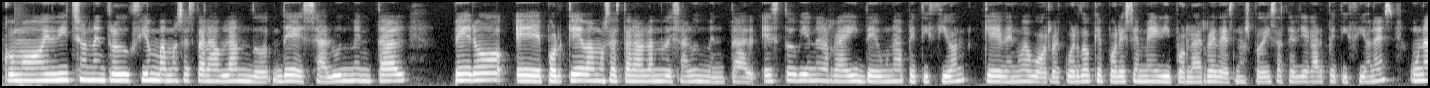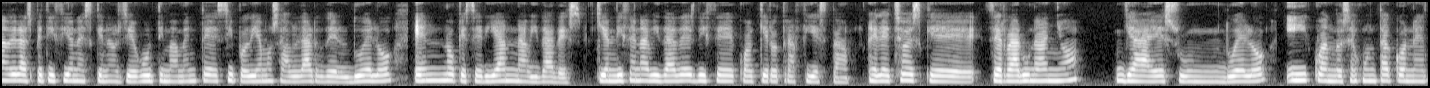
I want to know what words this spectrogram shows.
Como he dicho en la introducción, vamos a estar hablando de salud mental, pero, eh, ¿por qué vamos a estar hablando de salud mental? Esto viene a raíz de una petición que, de nuevo, recuerdo que por ese mail y por las redes nos podéis hacer llegar peticiones. Una de las peticiones que nos llegó últimamente es si podíamos hablar del duelo en lo que serían Navidades. Quien dice Navidades dice cualquier otra fiesta. El hecho es que cerrar un año ya es un duelo y cuando se junta con,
